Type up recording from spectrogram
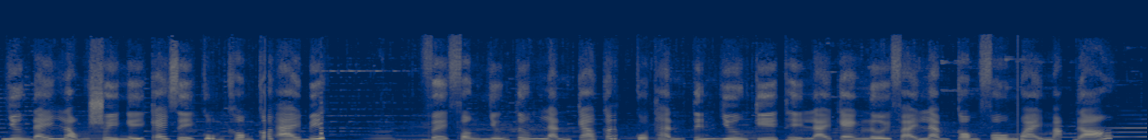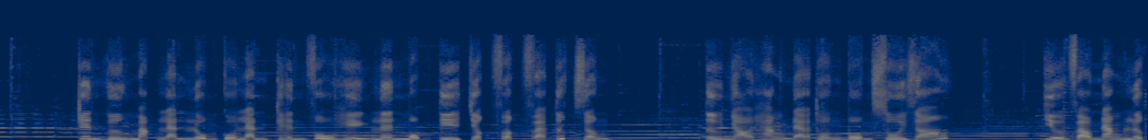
Nhưng đáy lòng suy nghĩ cái gì cũng không có ai biết. Về phần những tướng lãnh cao cấp của thành tín dương kia thì lại càng lười phải làm công phu ngoài mặt đó. Trên gương mặt lạnh lùng của lãnh kình vũ hiện lên một tia chật vật và tức giận. Từ nhỏ hắn đã thuận buồm xuôi gió. Dựa vào năng lực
